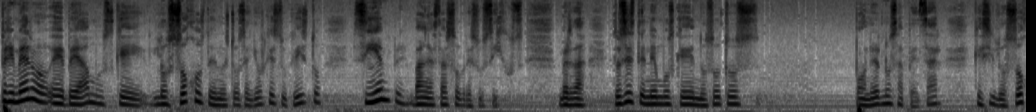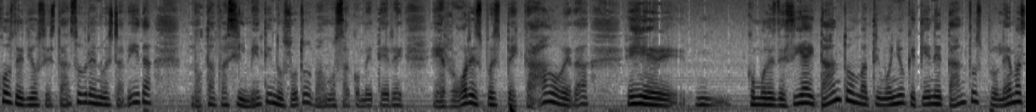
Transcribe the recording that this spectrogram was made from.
primero eh, veamos que los ojos de nuestro Señor Jesucristo siempre van a estar sobre sus hijos, ¿verdad? Entonces tenemos que nosotros ponernos a pensar que si los ojos de Dios están sobre nuestra vida, no tan fácilmente nosotros vamos a cometer eh, errores, pues pecado, ¿verdad? Y eh, como les decía, hay tanto matrimonio que tiene tantos problemas,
